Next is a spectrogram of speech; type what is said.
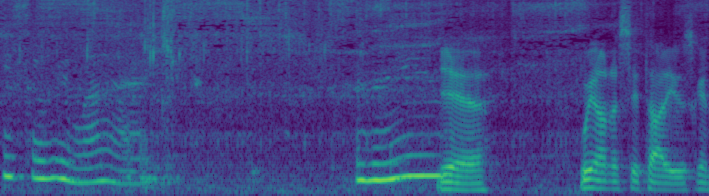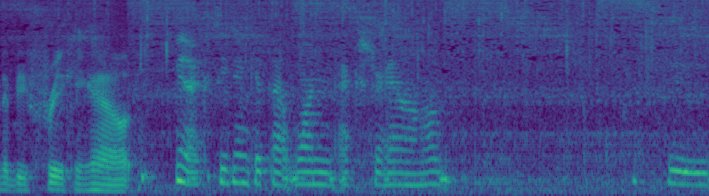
He's so relaxed. And then Yeah. We honestly thought he was going to be freaking out, Yeah, because he didn't get that one extra ounce of food.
